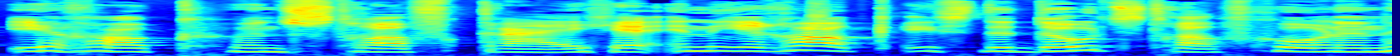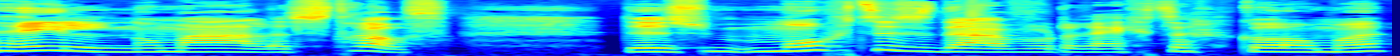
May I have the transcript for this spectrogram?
Irak hun straf krijgen. In Irak is de doodstraf gewoon een hele normale straf. Dus mochten ze daar voor de rechter komen,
